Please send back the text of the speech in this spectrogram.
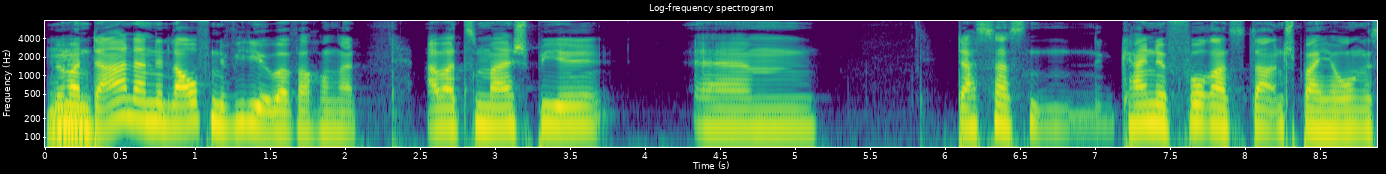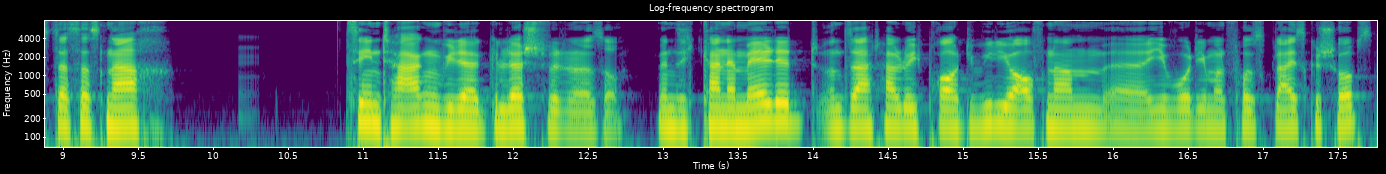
Wenn man Mhm. da dann eine laufende Videoüberwachung hat. Aber zum Beispiel, ähm, dass das keine Vorratsdatenspeicherung ist, dass das nach zehn Tagen wieder gelöscht wird oder so. Wenn sich keiner meldet und sagt, hallo, ich brauche die Videoaufnahmen, äh, hier wurde jemand vors Gleis geschubst.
